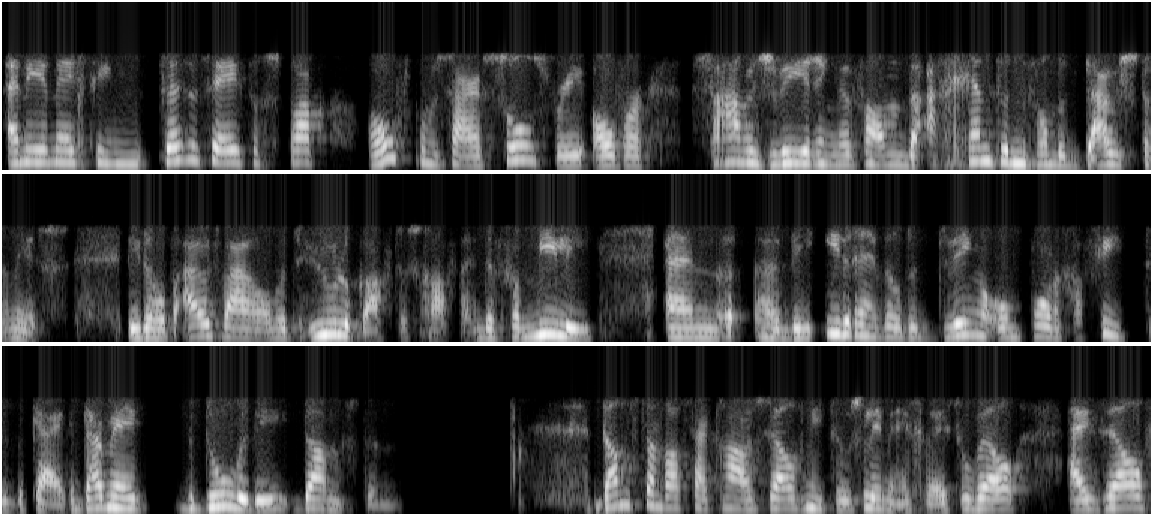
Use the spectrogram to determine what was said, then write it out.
En in 1976 sprak hoofdcommissaris Salisbury over samenzweringen van de agenten van de duisternis. Die erop uit waren om het huwelijk af te schaffen en de familie. En uh, die iedereen wilde dwingen om pornografie te bekijken. Daarmee bedoelde hij Dunstan. Dunstan was daar trouwens zelf niet zo slim in geweest. Hoewel hij zelf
